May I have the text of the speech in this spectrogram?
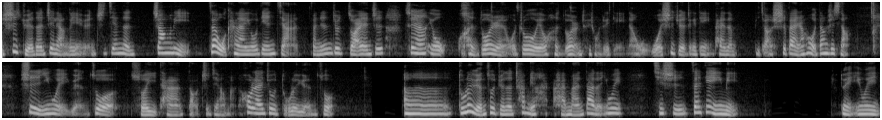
是觉得这两个演员之间的张力，在我看来有点假。反正就总而言之，虽然有。很多人，我周围有很多人推崇这个电影，但我我是觉得这个电影拍的比较失败。然后我当时想，是因为原作，所以它导致这样嘛？后来就读了原作，嗯，读了原作，觉得差别还还蛮大的。因为其实，在电影里，对，因为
